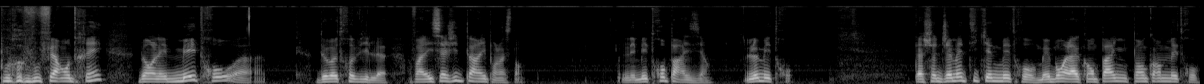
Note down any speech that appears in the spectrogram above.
pour vous faire entrer dans les métros euh, de votre ville? Enfin, il s'agit de Paris pour l'instant. Les métros parisiens le métro. T'achètes jamais de ticket de métro, mais bon, à la campagne, pas encore de métro.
